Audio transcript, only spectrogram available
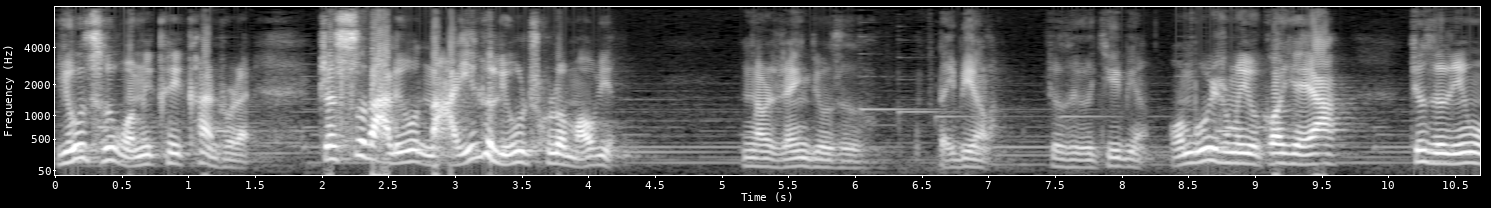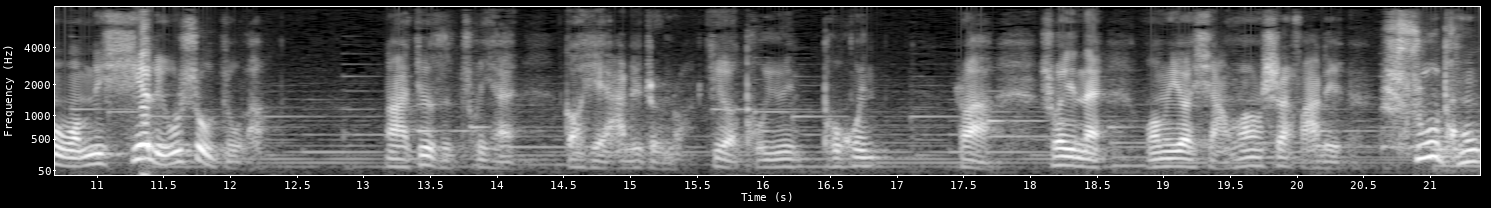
由此我们可以看出来，这四大流哪一个流出了毛病？那么人就是得病了，就是有疾病。我们为什么有高血压？就是因为我们的血流受阻了，啊，就是出现高血压的症状，就要头晕、头昏，是吧？所以呢，我们要想方设法的疏通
